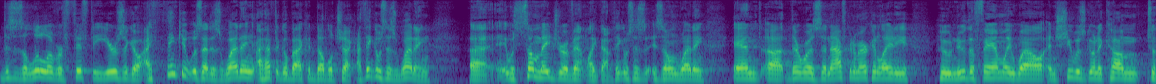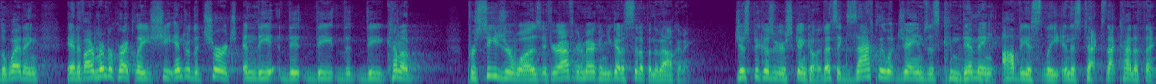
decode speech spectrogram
This is a little over 50 years ago. I think it was at his wedding. I'd have to go back and double check. I think it was his wedding. Uh, it was some major event like that. I think it was his, his own wedding. And uh, there was an African American lady who knew the family well, and she was going to come to the wedding. And if I remember correctly, she entered the church, and the, the, the, the, the kind of procedure was if you're African American, you got to sit up in the balcony just because of your skin color. That's exactly what James is condemning, obviously, in this text, that kind of thing.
